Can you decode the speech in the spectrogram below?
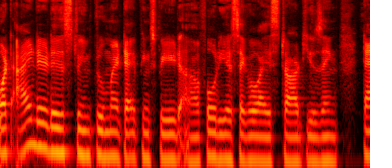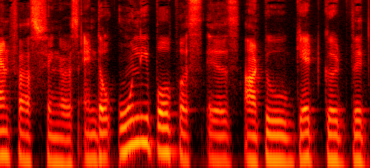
what i did is to improve my typing speed. Uh, four years ago i start using 10 fast fingers and the only purpose is uh, to get good with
